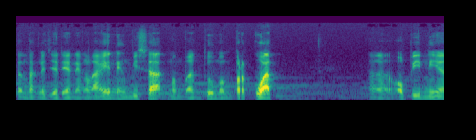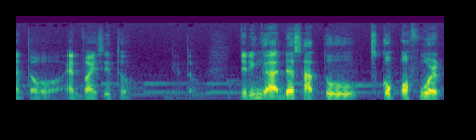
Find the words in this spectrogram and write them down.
tentang kejadian yang lain yang bisa membantu memperkuat uh, opini atau advice itu gitu. Jadi nggak ada satu scope of work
